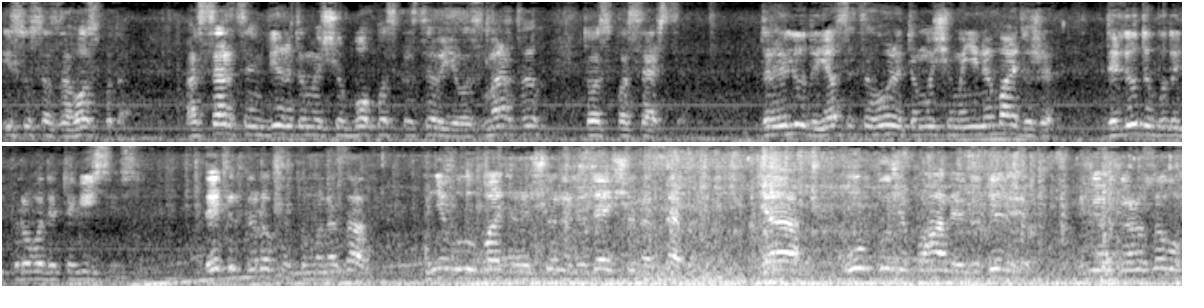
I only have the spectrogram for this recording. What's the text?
Ісуса за Господа, а серцем віритимеш, що Бог воскресив його з мертвих, то спасешся. Дорогі люди, я все це говорю, тому що мені не байдуже, де люди будуть проводити вічність. Декілька років тому назад мені було байдуже, що на людей, що на себе. Я був дуже поганою людиною і неодноразово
